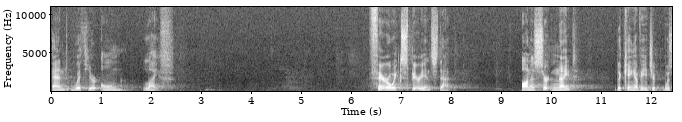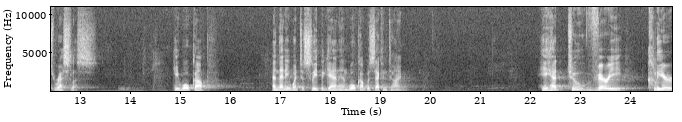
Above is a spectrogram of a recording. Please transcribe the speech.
and with your own life. Pharaoh experienced that. On a certain night, the king of Egypt was restless. He woke up and then he went to sleep again and woke up a second time. He had two very clear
